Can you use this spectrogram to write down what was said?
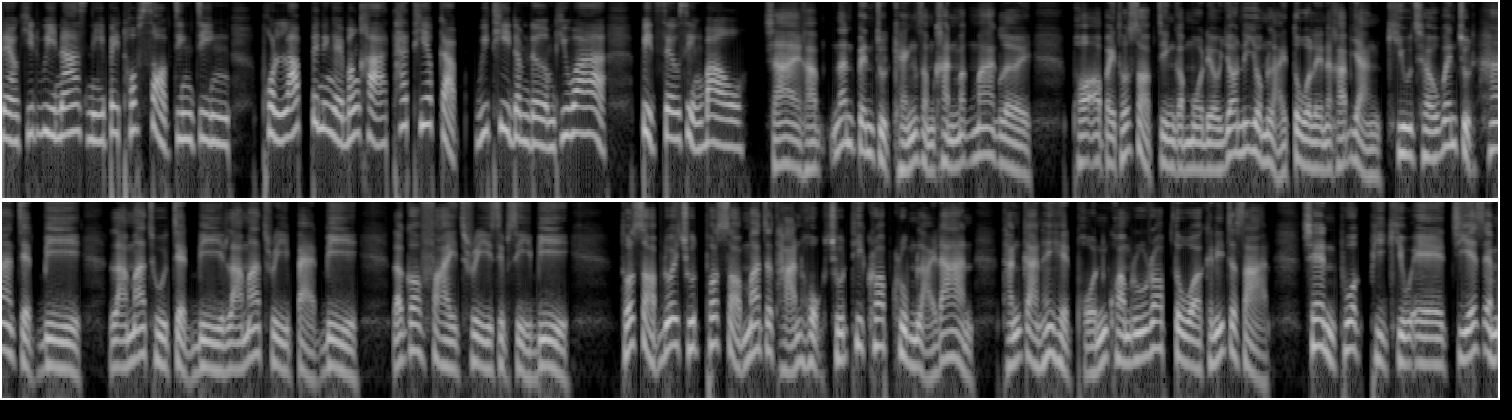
แนวคิดวีนาสนี้ไปทดสอบจริง ๆ ผลลัพธ์เป็นยังไงบ้างคะ ถ้าเทียบกับวิธีเดิมๆที่ว่าปิดเซลล์เสียงเบา ใช่ครับ นั่นเป็นจุดแข็งสำคัญมากๆเลย พอเอาไปทดสอบจริงกับโมเดลยอดนิยมหลายตัวเลยนะครับ อย่าง q t e l v e n 57 b Llama 2 7b Llama 3 8b แล้วก็ Phi 3 14b ทดสอบด้วยชุดทดสอบมาตรฐาน 6 ชุดที่ครอบคลุมหลายด้าน ทั้งการให้เหตุผลความรู้รอบตัวคณิตศาสตร์ เช่น พวก PQA GSM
